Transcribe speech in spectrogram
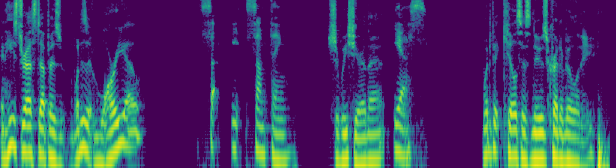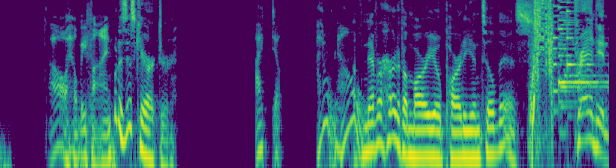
and he's dressed up as what is it, Wario? so, something. Should we share that? Yes. What if it kills his news credibility? Oh, he'll be fine. What is this character? I don't. I don't know. I've never heard of a Mario party until this. Brandon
